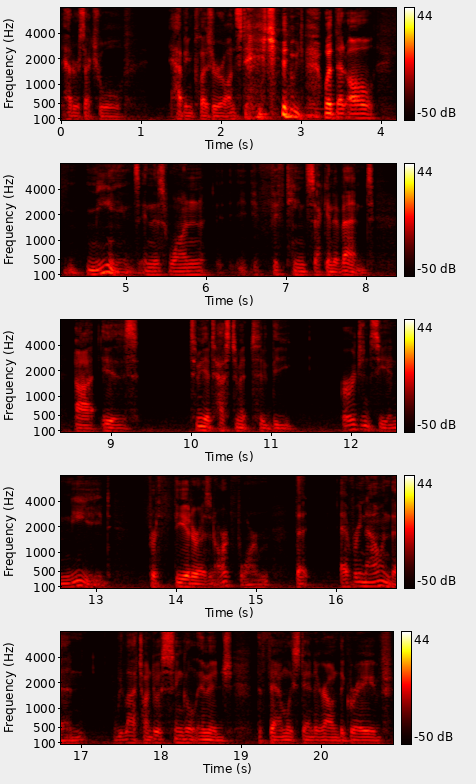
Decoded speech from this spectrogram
heterosexual having pleasure on stage, what that all means in this one 15 second event uh, is to me a testament to the urgency and need for theater as an art form that every now and then we latch onto a single image the family standing around the grave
